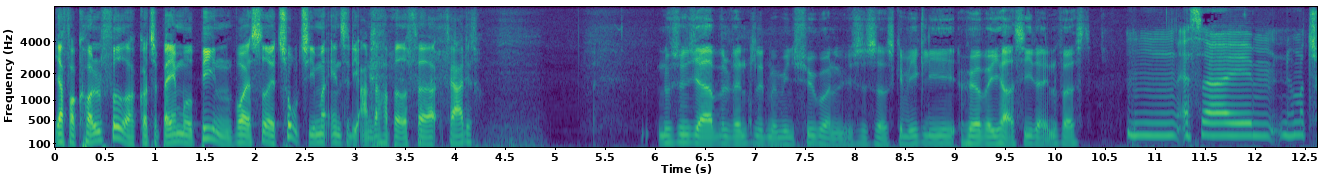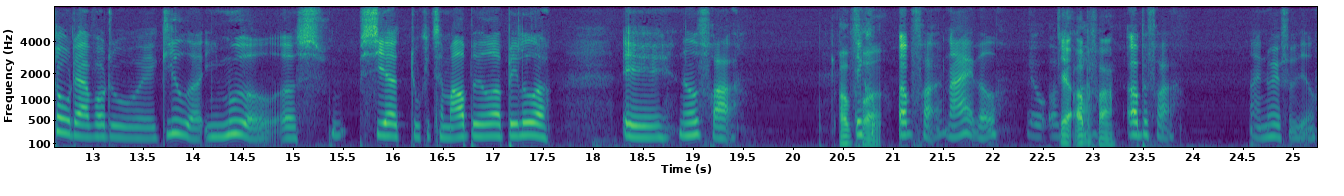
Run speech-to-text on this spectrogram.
Jeg får kolde fødder og går tilbage mod bilen, hvor jeg sidder i to timer, indtil de andre har badet færdigt. Nu synes jeg, jeg vil vente lidt med min psykoanalyse, så skal vi ikke lige høre, hvad I har at sige derinde først? Mm, altså, øhm, nummer to der, hvor du øh, glider i mudderet og s- siger, at du kan tage meget bedre billeder øh, nedefra. Op Det opfra. Nej, hvad? Jo, Ja, oppefra. Oppefra. Nej, nu er jeg forvirret.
